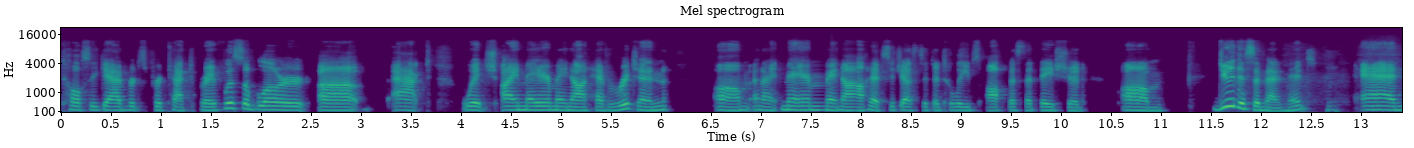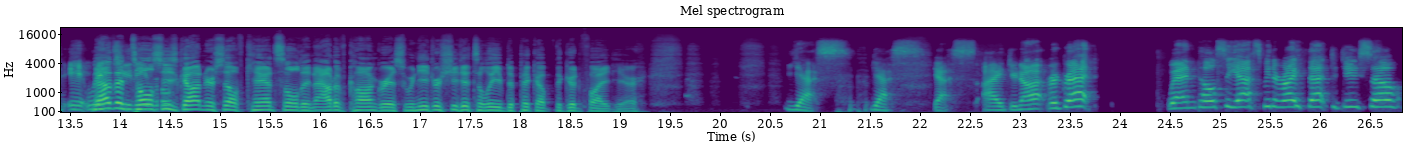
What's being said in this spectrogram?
Tulsi Gabbard's Protect Brave Whistleblower uh, Act, which I may or may not have written, um, and I may or may not have suggested to Tlaib's office that they should um, do this amendment. And it now that Tulsi's gotten herself canceled and out of Congress, we need Rashida Tlaib to pick up the good fight here. Yes, yes, yes. I do not regret when Tulsi asked me to write that to do so.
